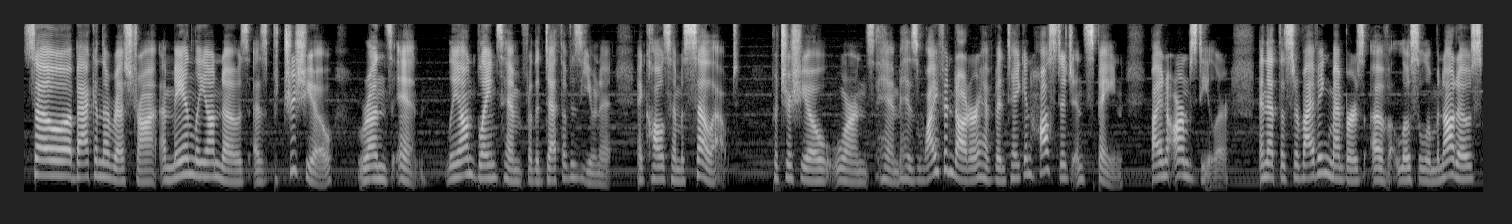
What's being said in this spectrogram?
So, uh, back in the restaurant, a man Leon knows as Patricio runs in. Leon blames him for the death of his unit and calls him a sellout. Patricio warns him his wife and daughter have been taken hostage in Spain by an arms dealer, and that the surviving members of Los Illuminados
